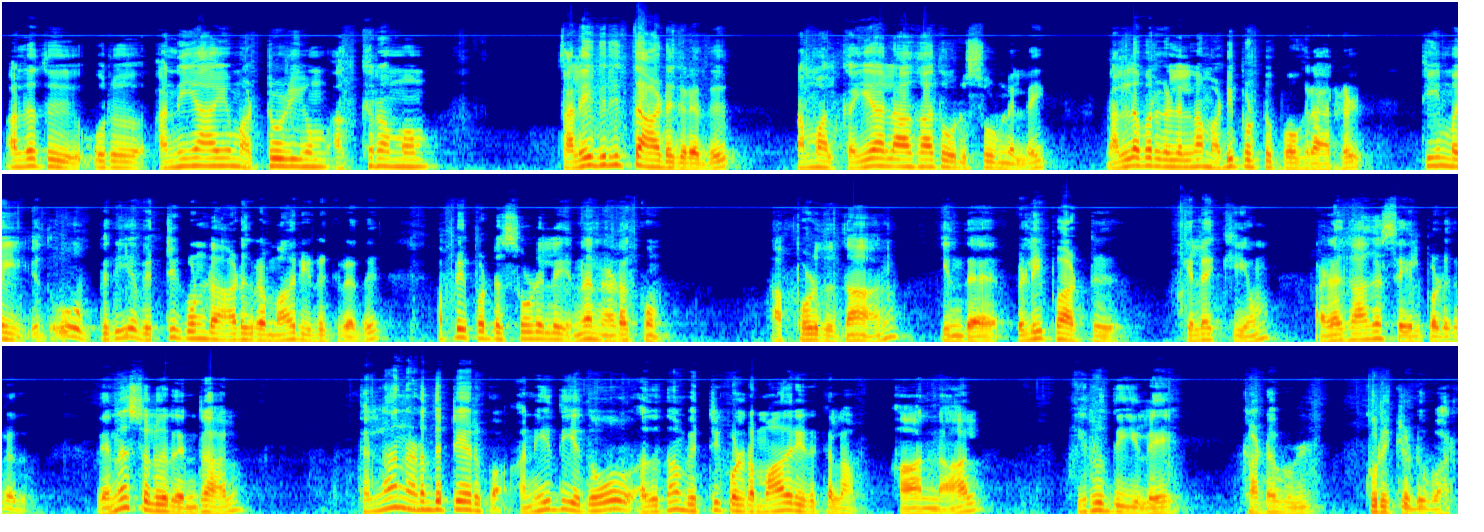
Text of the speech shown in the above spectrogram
அல்லது ஒரு அநியாயம் அட்டுழியும் அக்கிரமம் தலைவிரித்து ஆடுகிறது. நம்மால் கையாலாகாத ஒரு சூழ்நிலை. நல்லவர்கள் எல்லாம் அடிபட்டு போகிறார்கள். தீமை ஏதோ பெரிய வெற்றி கொண்டு ஆடுகிற மாதிரி இருக்கிறது. அப்படிப்பட்ட சூழலில் என்ன நடக்கும்? அப்பொழுதுதான் இந்த வெளிப்பாட்டு இலக்கியம் அழகாக செயல்படுகிறது. இது என்ன சொல்கிறது என்றால் இதெல்லாம் நடந்துகிட்டே இருக்கும். அநீதி ஏதோ அதுதான் வெற்றி கொள்கிற மாதிரி இருக்கலாம். ஆனால் இறுதியிலே கடவுள் குறுக்கிடுவார்.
